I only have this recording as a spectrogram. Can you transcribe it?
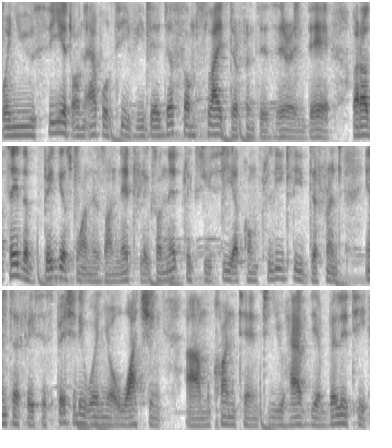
when you see it on Apple TV, there are just some slight differences here and there. But I'd say the biggest one is on Netflix. On Netflix, you see a completely different interface, especially when you're watching um, content. You have the ability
